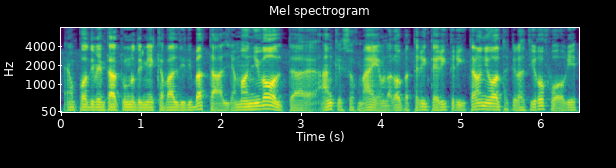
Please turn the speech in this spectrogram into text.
è un po' diventato uno dei miei cavalli di battaglia, ma ogni volta, anche se ormai è una roba trita e ritrita, ogni volta che la tiro fuori,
